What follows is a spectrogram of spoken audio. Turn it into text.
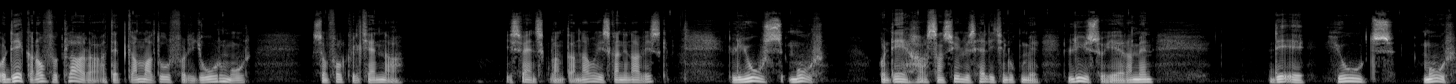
Og det kan òg forklare at et gammelt ord for jordmor, som folk vil kjenne i svensk blant annet, og i skandinavisk. Ljosmor. Og det har sannsynligvis heller ikke noe med lys å gjøre, men det er jordsmor.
